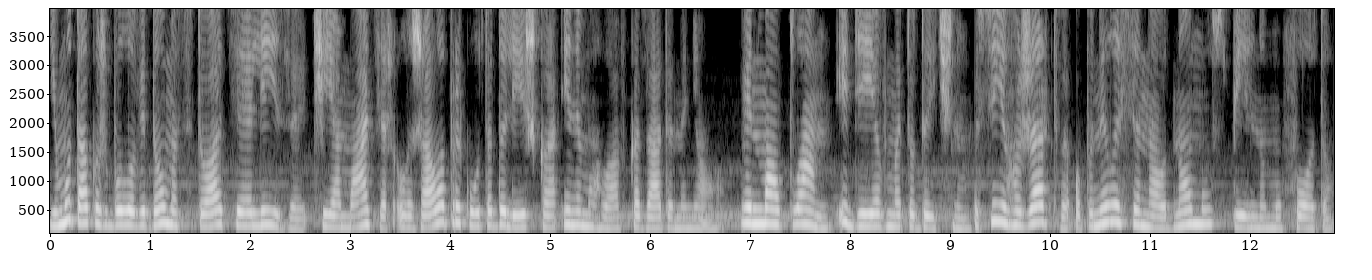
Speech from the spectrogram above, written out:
Йому також було відома ситуація Лізи, чия матір лежала прикута до ліжка і не могла вказати на нього. Він мав план і діяв методично. Усі його жертви опинилися на одному спільному фото.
